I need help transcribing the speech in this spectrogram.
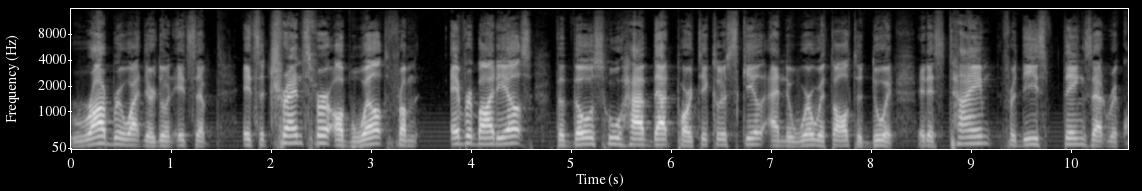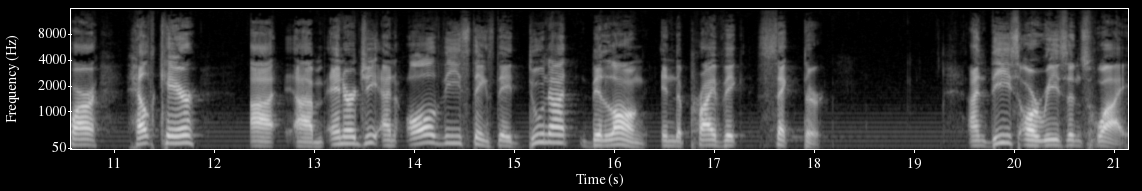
robbery what they're doing. It's a it's a transfer of wealth from everybody else to those who have that particular skill and the wherewithal to do it. It is time for these things that require healthcare, uh, um, energy, and all these things. They do not belong in the private sector. And these are reasons why.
